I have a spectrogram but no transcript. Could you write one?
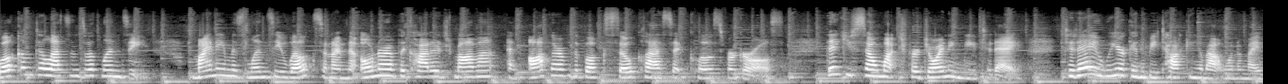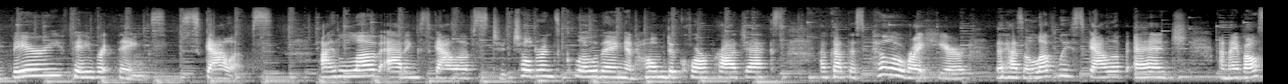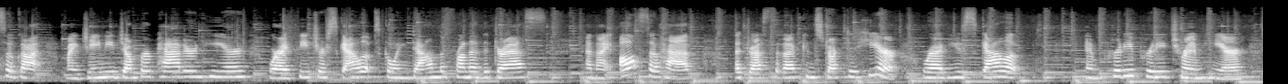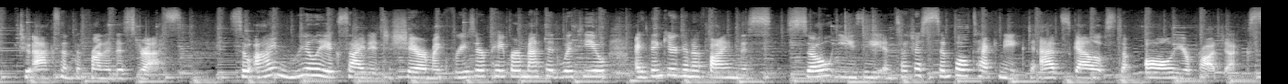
Welcome to Lessons with Lindsay. My name is Lindsay Wilkes and I'm the owner of The Cottage Mama and author of the book Sew Classic Clothes for Girls. Thank you so much for joining me today. Today we are going to be talking about one of my very favorite things, scallops. I love adding scallops to children's clothing and home decor projects. I've got this pillow right here that has a lovely scallop edge and I've also got my Janie jumper pattern here where I feature scallops going down the front of the dress. And I also have a dress that I've constructed here where I've used scallops and pretty, pretty trim here to accent the front of this dress. So I'm really excited to share my freezer paper method with you. I think you're gonna find this so easy and such a simple technique to add scallops to all your projects.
